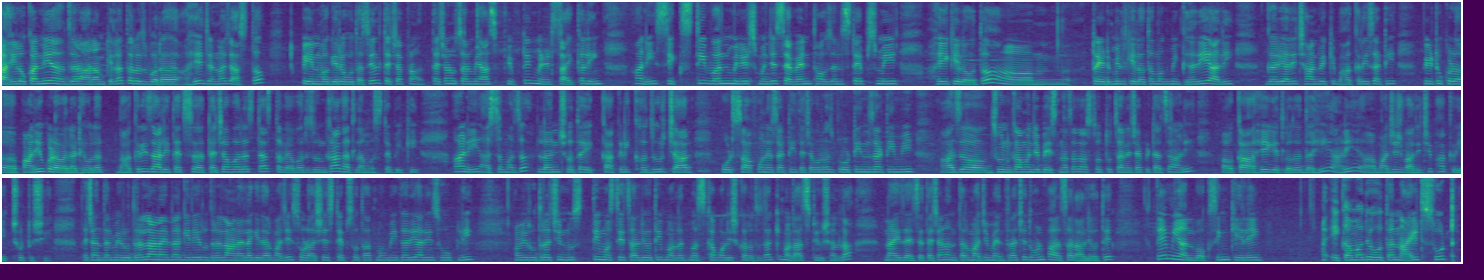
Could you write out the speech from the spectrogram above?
काही लोकांनी जर आराम केला तरच बरं आहे. ज्यांना जास्त पेन वगैरे होत असेल त्याच्या प्र त्याच्यानुसार मी आज फिफ्टीन मिनिट्स सायकलिंग आणि सिक्स्टी वन मिनिट्स म्हणजे सेवन थाउजंड स्टेप्स मी हे केलं होतं. ट्रेडमिल केलं होतं. मग मी घरी आली. घरी आली छानपैकी भाकरीसाठी पीठ उकळ पाणी उकळवायला ठेवलं. भाकरी झाली त्याच त्याच्यावरच त्याच तव्यावर झुणका घातला मस्तपैकी. आणि असं माझं लंच होतं. एक काकडी खजूर चार पोट साफ होण्यासाठी त्याच्याबरोबर प्रोटीनसाठी मी आज झुणका म्हणजे बेसनाचाच असतो तो चण्याच्या पिठाचा आणि का हे घेतलं होतं दही आणि माझी ज्वारीची भाकरी एक छोटीशी. त्याच्यानंतर मी रुद्रला आणायला गेली. रुद्रला आणायला गेल्यावर माझे सोळाशे स्टेप्स होतात. मग मी घरी आली झोपली. आम्ही रुद्राची नुसती मस्ती चालली होती. मला मस्का पॉलिश करत होता की मला आज ट्युशनला नाही जायचं त्याच्यानंतर माझे मेंत्राचे दोन पार्सल आले होते. ते मी अनबॉक्सिंग केले. एकामध्ये होतं नाईट सूट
